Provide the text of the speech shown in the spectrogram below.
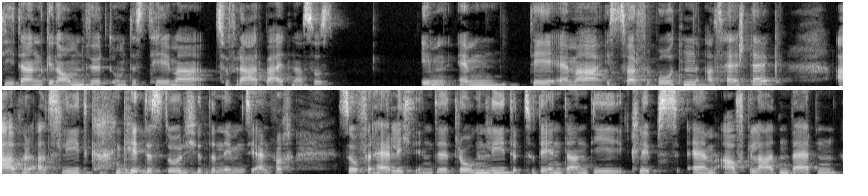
die dann genommen wird, um das Thema zu verarbeiten. Also im MDMA ist zwar verboten als Hashtag, aber als Lied geht es durch und dann nehmen sie einfach so verherrlichende Drogenlieder, zu denen dann die Clips ähm, aufgeladen werden.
